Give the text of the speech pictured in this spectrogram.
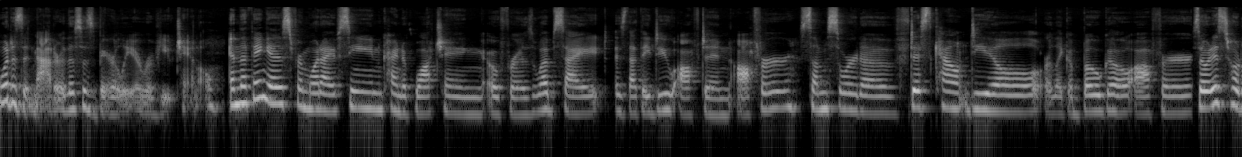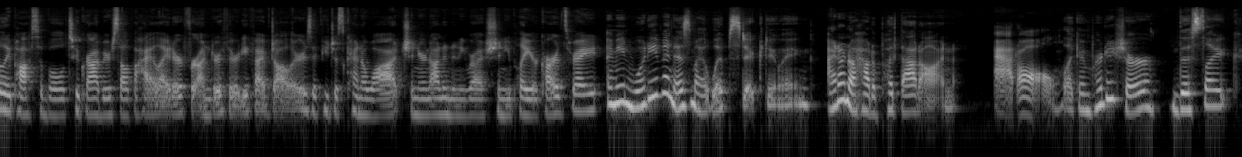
What does it matter? This is barely a review channel. And the thing is, from what I've seen kind of watching Ofra's website, is that they do often offer some sort of discount deal or like a BOGO offer. So it is totally possible to grab yourself a highlighter for under $35 if you just kind of watch and you're not in any rush and you play your cards right. I mean, what even is my lipstick doing? I don't know how to put that on at all. Like I'm pretty sure this like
